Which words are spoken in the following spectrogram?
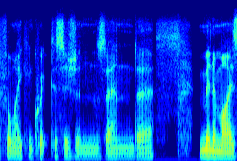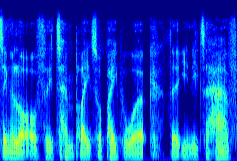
for making quick decisions and uh, minimizing a lot of the templates or paperwork that you need to have.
